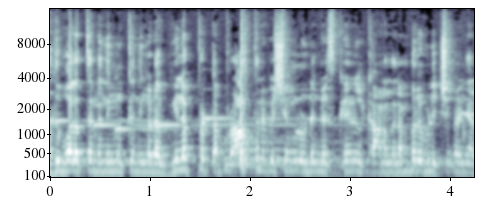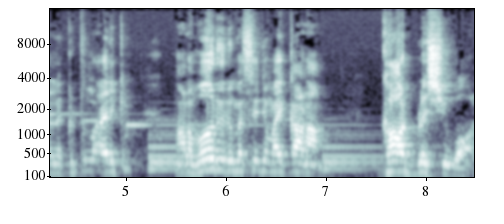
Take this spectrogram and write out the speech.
അതുപോലെ തന്നെ നിങ്ങൾക്ക് നിങ്ങളുടെ വിലപ്പെട്ട പ്രാർത്ഥന വിഷയങ്ങൾ ഉണ്ടെങ്കിൽ സ്ക്രീനിൽ കാണുന്ന നമ്പർ വിളിച്ചു കഴിഞ്ഞാൽ കിട്ടുന്നതായിരിക്കും. നാളെ വേറൊരു മെസ്സേജുമായി കാണാം. ഗാഡ് ബ്ലെസ് യു ആൾ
